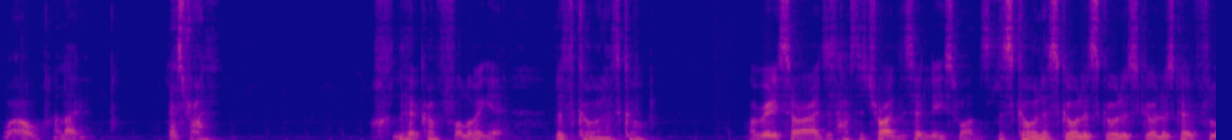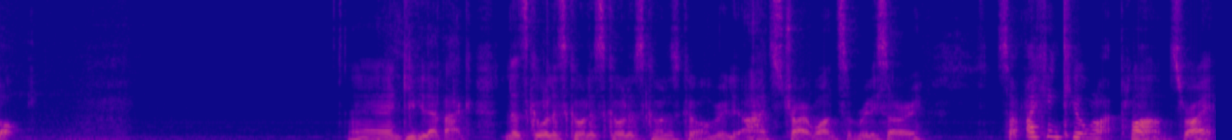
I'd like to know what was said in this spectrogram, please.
Whoa, hello. Let's run. Look, I'm following it. Let's go, let's go. I'm really sorry, I just have to try this at least once. Let's go, let's go, let's go, let's go, let's go, flop. And give you that back. Let's go, let's go, let's go, let's go, let's go. I'm really, I had to try it once, I'm really sorry. So I can kill like plants, right?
